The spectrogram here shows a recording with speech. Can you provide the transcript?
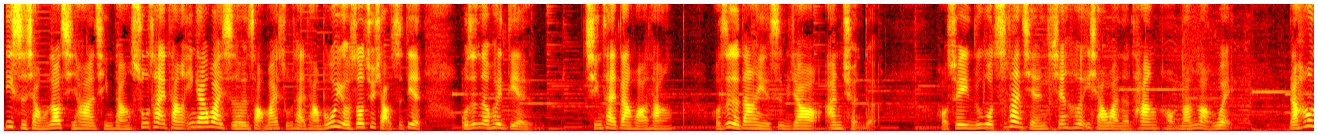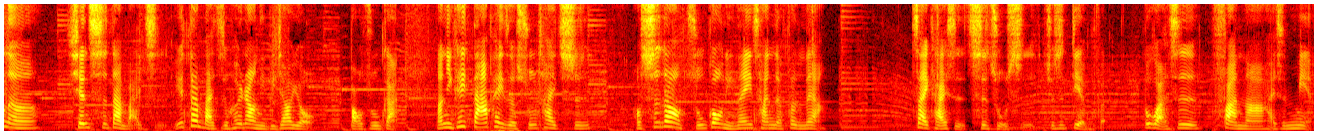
一时想不到其他的清汤。蔬菜汤应该外食很少卖蔬菜汤，不过有时候去小吃店，我真的会点青菜蛋花汤，哦，这个当然也是比较安全的。好，所以如果吃饭前先喝一小碗的汤，好暖暖胃，然后呢，先吃蛋白质，因为蛋白质会让你比较有饱足感，然后你可以搭配着蔬菜吃，好吃到足够你那一餐的分量，再开始吃主食，就是淀粉。不管是饭啊还是面，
